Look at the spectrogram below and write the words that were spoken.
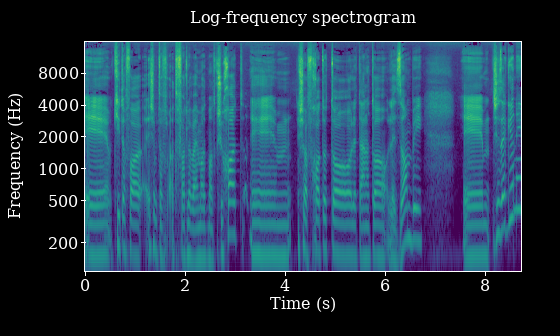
אה, כי תופעות, יש שם תופ- תופעות לוואי מאוד מאוד קשוחות, אה, שהופכות אותו לטענתו לזומבי, אה, שזה הגיוני.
